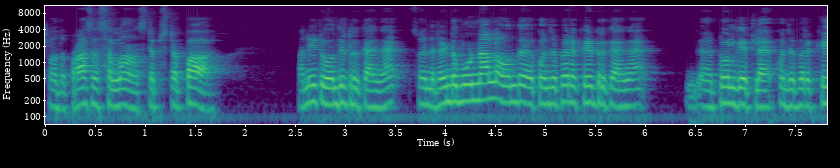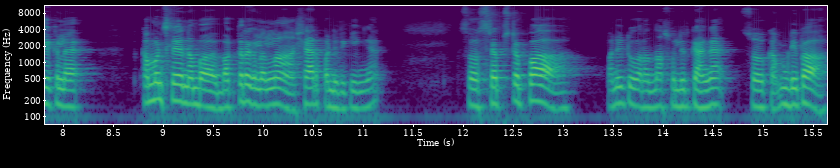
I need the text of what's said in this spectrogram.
ஸோ அந்த ப்ராசஸ் எல்லாம் ஸ்டெப் ஸ்டெப்பாக பண்ணிட்டு வந்துட்டு இருக்காங்க ஸோ இந்த ரெண்டு மூணு நாளில் வந்து கொஞ்சம் பேரை கேட்டிருக்காங்க. டோல்கேட்டில் கொஞ்சம் பேர் கேட்கல கமெண்ட்ஸ்லேயே நம்ம பக்தர்கள் எல்லாம் ஷேர் பண்ணியிருக்கீங்க ஸோ ஸ்டெப் ஸ்டெப்பாக பண்ணிட்டு வரேன் தான் சொல்லியிருக்காங்க. ஸோ கண்டிப்பாக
